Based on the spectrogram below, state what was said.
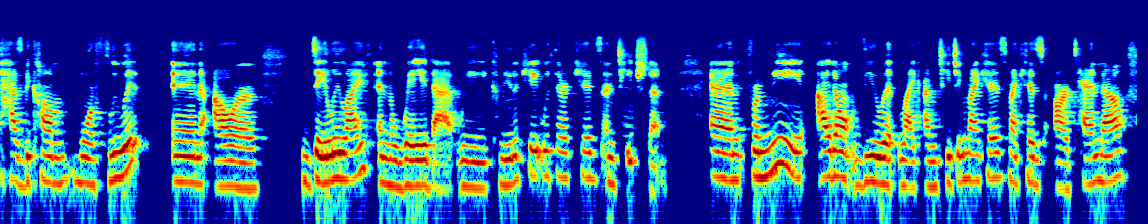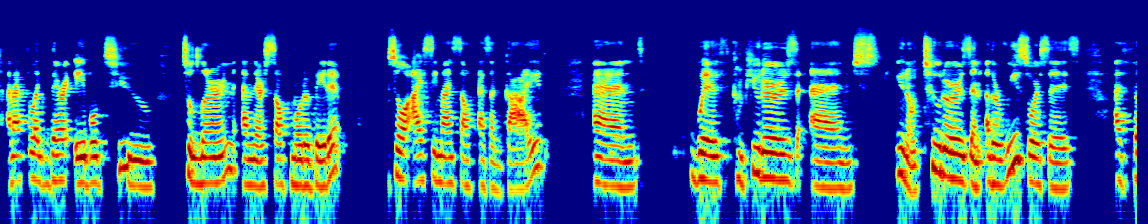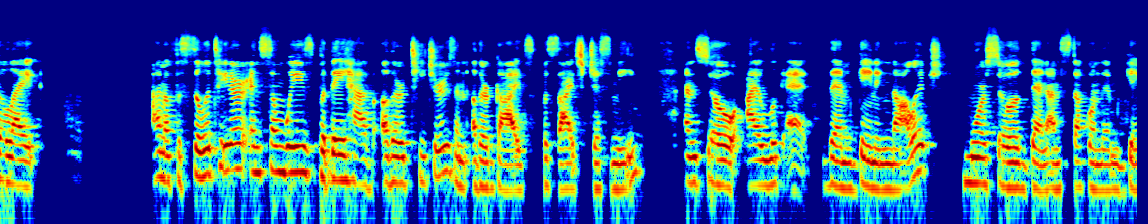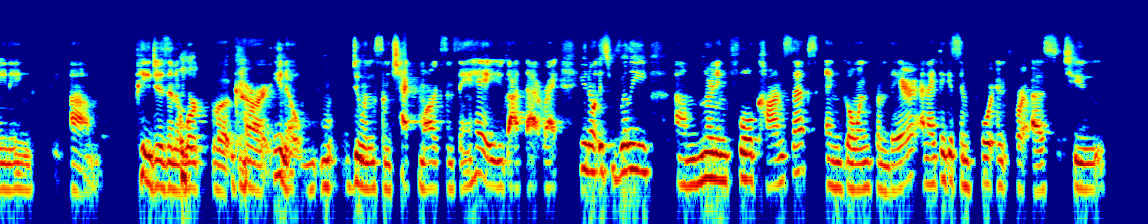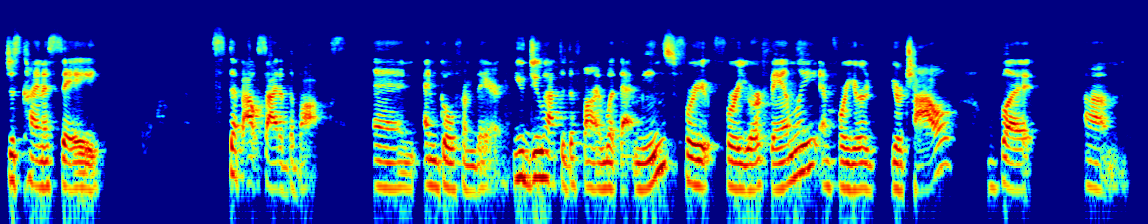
has become more fluid in our daily life and the way that we communicate with our kids and teach them. And for me, I don't view it like I'm teaching my kids. My kids are 10 now, and I feel like they're able to to learn and they're self-motivated. So I see myself as a guide and with computers and you know tutors and other resources, I feel like I'm a facilitator in some ways, but they have other teachers and other guides besides just me. And so I look at them gaining knowledge more so than I'm stuck on them gaining um, pages in a mm-hmm. workbook or you know doing some check marks and saying hey you got that right. You know it's really um, learning full concepts and going from there. And i think it's important for us to just kind of say step outside of the box and and go from there. You do have to define what that means for for your family and for your your child but um,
